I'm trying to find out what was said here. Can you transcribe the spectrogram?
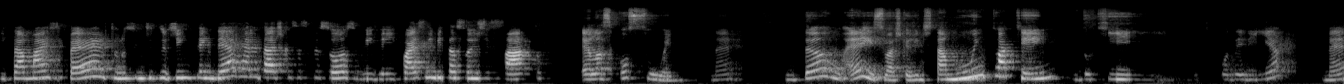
e está mais perto no sentido de entender a realidade que essas pessoas vivem e quais limitações de fato elas possuem, né? Então, é isso, eu acho que a gente está muito aquém do que, do que poderia, né,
